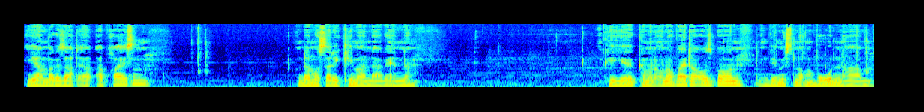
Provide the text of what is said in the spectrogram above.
Hier haben wir gesagt, äh, abreißen. Und dann muss da die Klimaanlage hin. Ne? Okay, hier kann man auch noch weiter ausbauen. Und wir müssten noch einen Boden haben.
